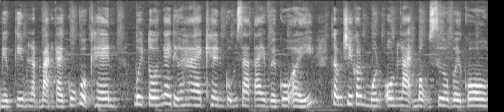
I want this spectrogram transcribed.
nghiệp Kim là bạn gái cũ của Ken. Buổi tối ngày thứ hai, Ken cũng ra tay với cô ấy, thậm chí còn muốn ôn lại mộng xưa với cô.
